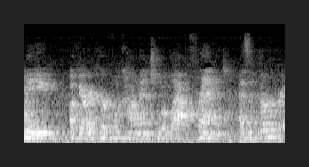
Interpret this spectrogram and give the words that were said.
made a very hurtful comment to a black friend as a third grader.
